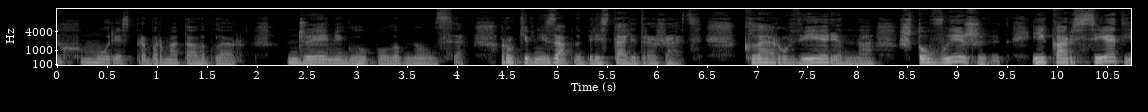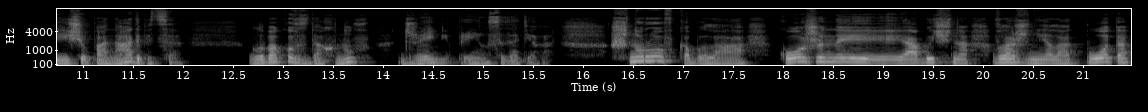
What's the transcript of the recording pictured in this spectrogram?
хмурясь», – пробормотала Клэр. Джейми глупо улыбнулся. Руки внезапно перестали дрожать. Клэр уверена, что выживет, и корсет ей еще понадобится. Глубоко вздохнув, Джейми принялся за дело. Шнуровка была кожаной и обычно влажнела от пота,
